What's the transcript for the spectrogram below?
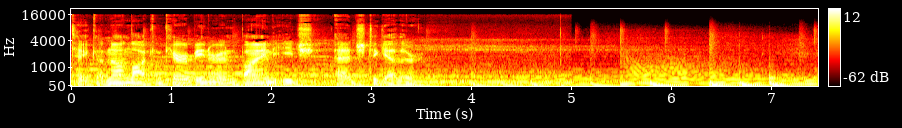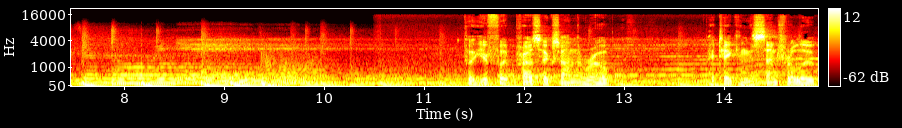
Take a non-locking carabiner and bind each edge together. Put your foot prusik on the rope by taking the central loop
